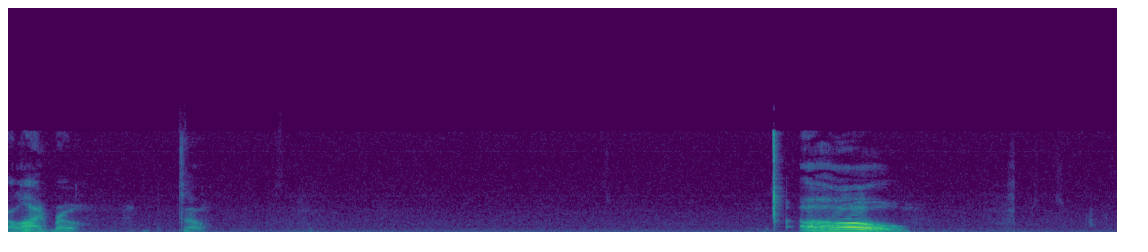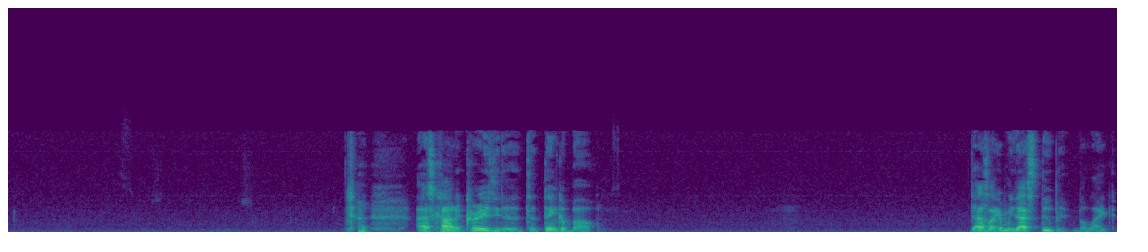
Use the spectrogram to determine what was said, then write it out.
alive, bro. So. Oh. That's kind of crazy to, to think about. That's like I mean that's stupid, but like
